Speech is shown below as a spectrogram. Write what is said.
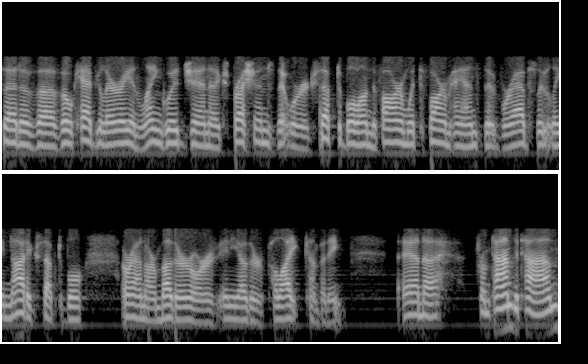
set of uh, vocabulary and language and expressions that were acceptable on the farm with the farm hands that were absolutely not acceptable around our mother or any other polite company. And uh, from time to time,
